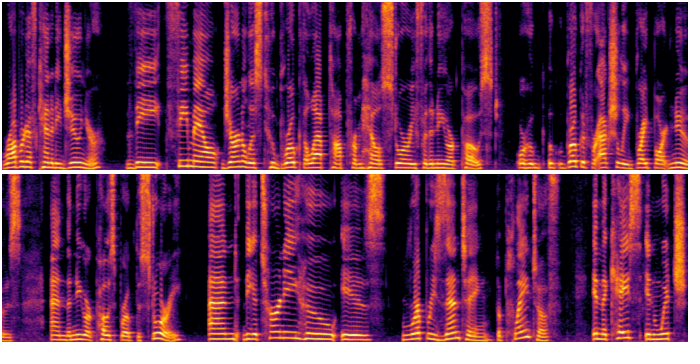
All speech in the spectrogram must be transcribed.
Robert F. Kennedy Jr., the female journalist who broke the laptop from hell story for the New York Post, or who, who, broke it for actually Breitbart News, and the New York Post broke the story, and the attorney who is representing the plaintiff in the case in which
